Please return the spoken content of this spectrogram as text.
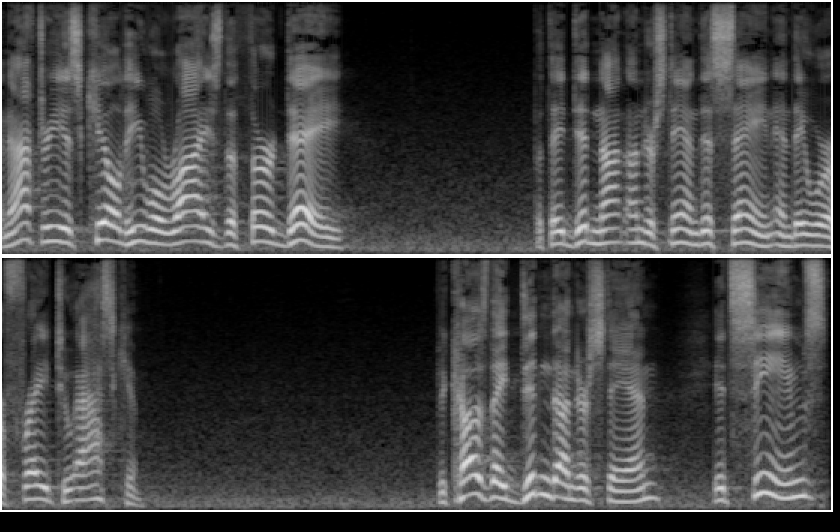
And after he is killed, he will rise the third day. But they did not understand this saying, and they were afraid to ask him. Because they didn't understand, it seems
